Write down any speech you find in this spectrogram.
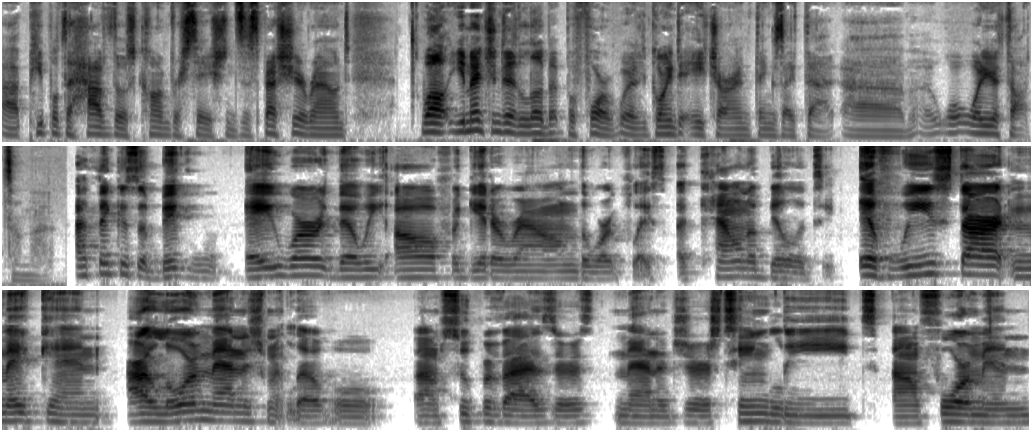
uh, people to have those conversations, especially around well, you mentioned it a little bit before, going to HR and things like that. Uh, what are your thoughts on that? I think it's a big A word that we all forget around the workplace accountability. If we start making our lower management level um, supervisors, managers, team leads, um, foremen.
